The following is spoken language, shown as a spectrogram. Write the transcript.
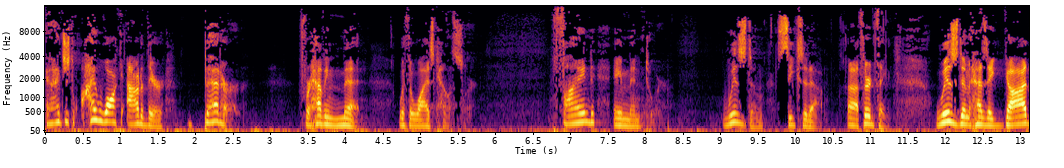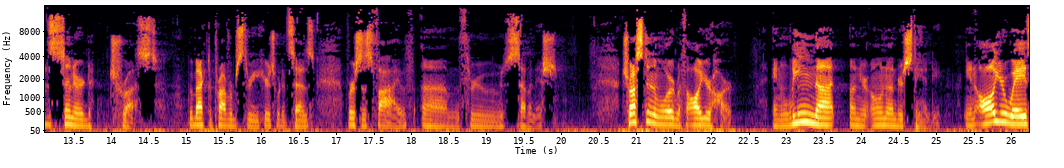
And I just, I walk out of there better for having met with a wise counselor. Find a mentor. Wisdom seeks it out. Uh, third thing wisdom has a God centered trust. Go back to Proverbs 3. Here's what it says, verses 5 um, through 7 ish. Trust in the Lord with all your heart, and lean not on your own understanding. In all your ways,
